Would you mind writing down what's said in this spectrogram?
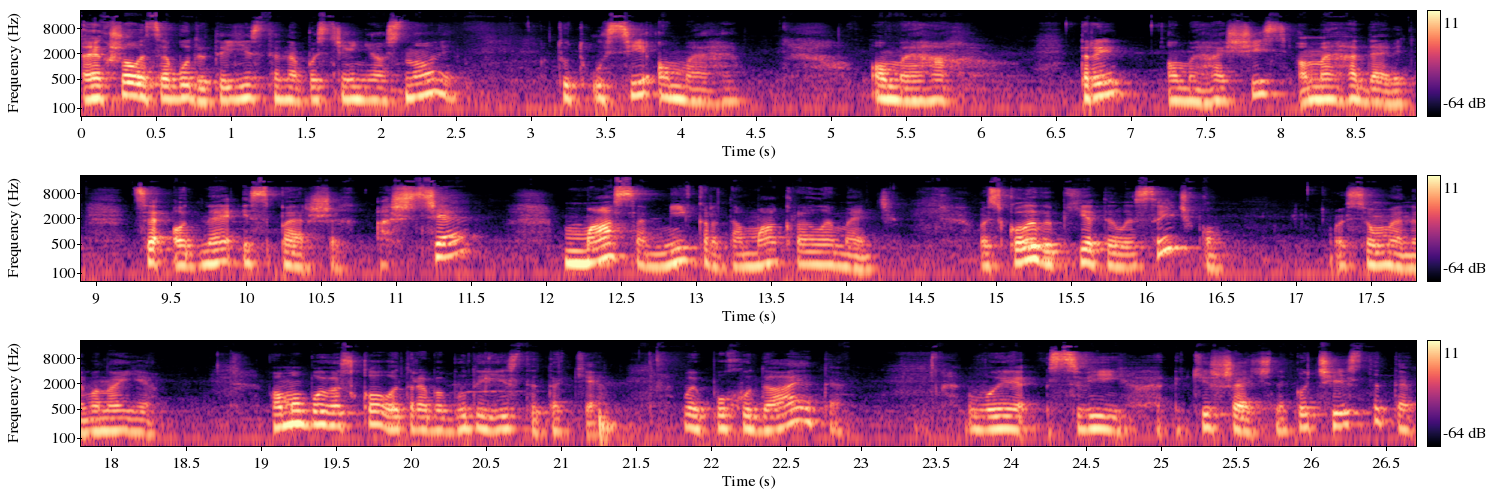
А якщо ви це будете їсти на постійній основі, тут усі омеги. Омега 3, омега 6, омега 9. Це одне із перших. А ще маса мікро та макроелементів. Ось коли ви п'єте лисичку, ось у мене вона є, вам обов'язково треба буде їсти таке. Ви похудаєте, ви свій кишечник очистите.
